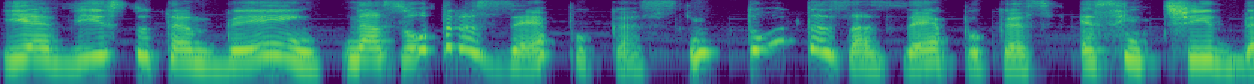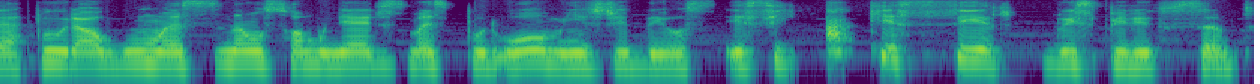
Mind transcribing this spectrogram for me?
E é visto também nas outras épocas, em todas as épocas, é sentida por algumas, não só mulheres, mas por homens de Deus, esse aquecer do Espírito Santo.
